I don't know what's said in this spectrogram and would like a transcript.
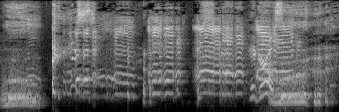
Woo. hey, girls.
